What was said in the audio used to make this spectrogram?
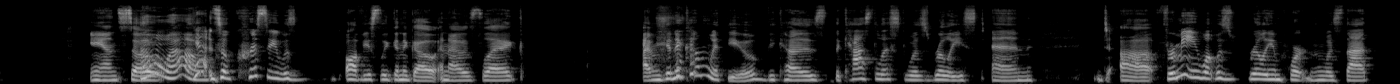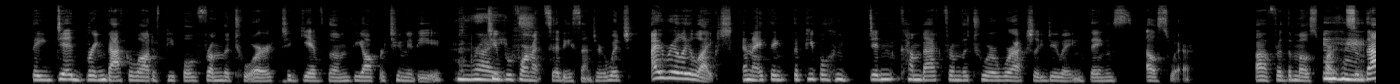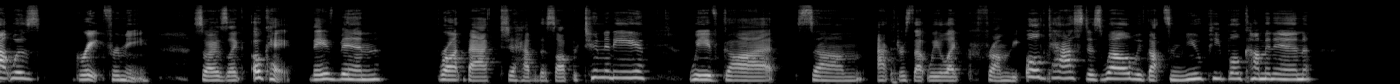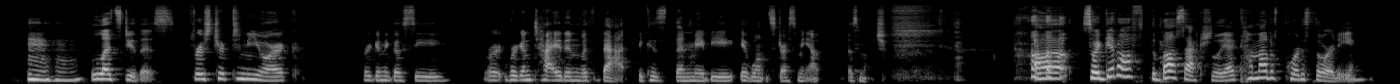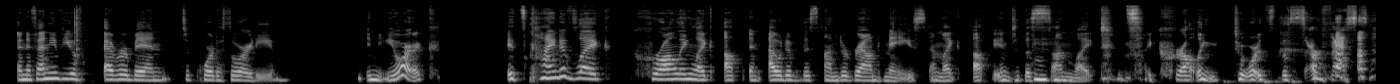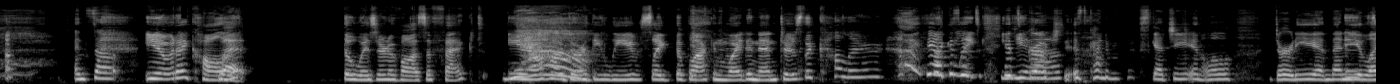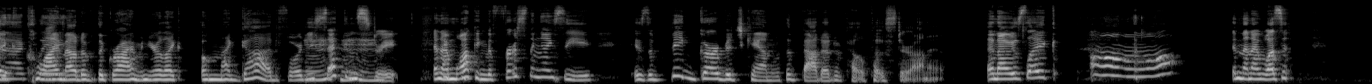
And so, oh wow. yeah, and so Chrissy was obviously going to go, and I was like, I'm going to come with you because the cast list was released, and uh, for me, what was really important was that they did bring back a lot of people from the tour to give them the opportunity right. to perform at City Center, which I really liked. And I think the people who didn't come back from the tour were actually doing things elsewhere uh, for the most part. So Mhm. that was great for me. So I was like, okay, they've been brought back to have this opportunity. We've got some actors that we like from the old cast as well. We've got some new people coming in. Mm-hmm. Let's do this. First trip to New York. We're going to go see, we're, we're going to tie it in with Bat because then maybe it won't stress me out as much. Uh, so I get off the bus actually. I come out of Port Authority. And if any of you have ever been to Port Authority in New York, it's kind of like crawling like up and out of this underground maze and like up into the Mhm. sunlight. It's like crawling towards the surface. and so You know what I call What? it? The Wizard of Oz effect. You know how Dorothy leaves like the black and white and enters the color. yeah, because it's Like, it's yeah. grouchy. It's kind of sketchy and a little dirty, and then you like climb out of the grime, and you're like, "Oh my god, 42nd Mhm. Street!" And I'm walking. the first thing I see is a big garbage can with a "Bat Out of Hell" poster on it, and I was like, "Aww." And then I wasn't,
